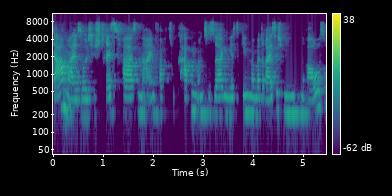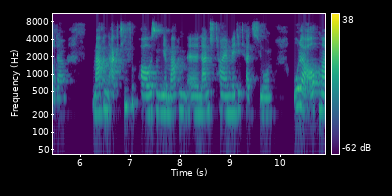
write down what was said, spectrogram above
da mal solche Stressphasen einfach zu kappen und zu sagen, jetzt gehen wir mal 30 Minuten raus oder machen aktive Pausen, wir machen äh, Lunchtime, Meditation oder auch mal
